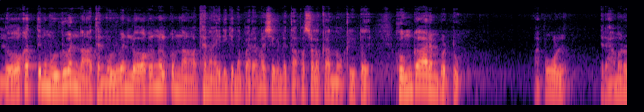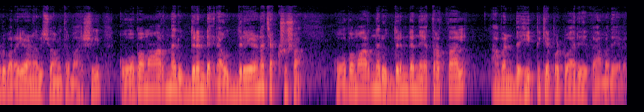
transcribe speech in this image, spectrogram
ലോകത്തിന് മുഴുവൻ നാഥൻ മുഴുവൻ ലോകങ്ങൾക്കും നാഥനായിരിക്കുന്ന പരമശിവന്റെ തപസ്സിളക്കാൻ നോക്കിയിട്ട് ഹുങ്കാരം പെട്ടു. അപ്പോൾ രാമനോട് പറയുകയാണ് വിശ്വാമിത്ര മഹർഷി കോപമാർന്ന രുദ്രന്റെ രൗദ്രേണ ചക്ഷുഷ കോപമാർന്ന രുദ്രന്റെ നേത്രത്താൽ അവൻ ദഹിപ്പിക്കപ്പെട്ടു ആര്? കാമദേവൻ.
